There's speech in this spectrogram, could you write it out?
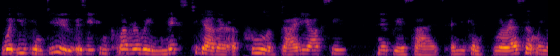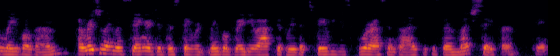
what you can do is you can cleverly mix together a pool of dideoxynucleosides and you can fluorescently label them. Originally when Sanger did this they were labeled radioactively, but today we use fluorescent dyes because they're much safer. Okay,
